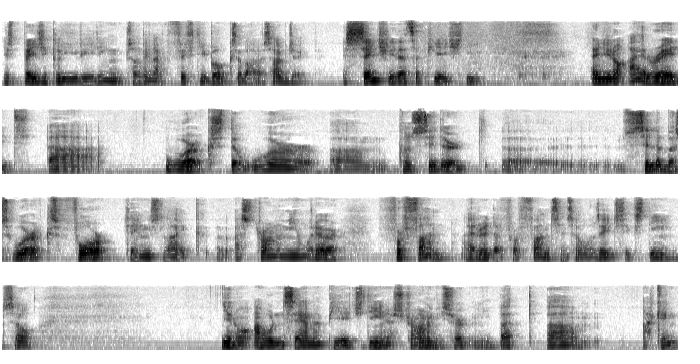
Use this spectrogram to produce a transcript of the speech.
is basically reading something like 50 books about a subject. Essentially, that's a PhD. And you know, I read uh, works that were um, considered uh, syllabus works for things like astronomy and whatever for fun. I read that for fun since I was age 16. So, you know, I wouldn't say I'm a PhD in astronomy, certainly, but um, I can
